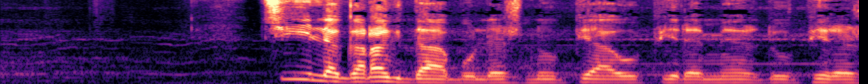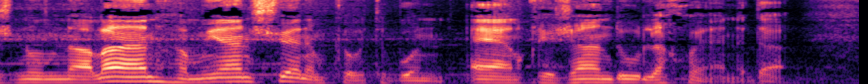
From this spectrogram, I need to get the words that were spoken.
چی لە گەڕکدا بوو لە ژن و پیا و پیرەمێرد و پیرەژن و مناڵان هەمویان شوێنم کەوتبوون ئەیان قیژاند و لە خۆیانەدا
